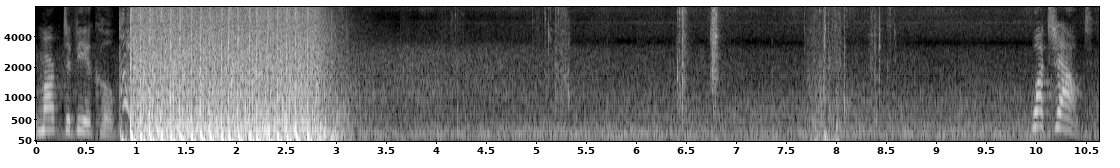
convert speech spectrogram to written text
Marked a vehicle. Watch out!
